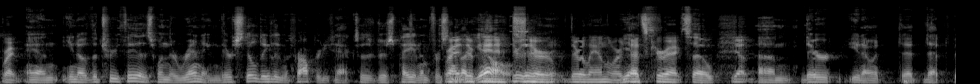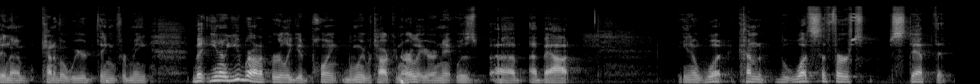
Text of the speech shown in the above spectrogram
Right. And, you know, the truth is, when they're renting, they're still dealing with property taxes, they're just paying them for somebody Right, they're paying it else. through their, their landlord. That's correct. So, Yep. um, they're you know, that, that's been a kind of a weird thing for me. But, you know, you brought up a really good point when we were talking earlier, and it was, uh, about, you know, what kind of, what's the first step that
